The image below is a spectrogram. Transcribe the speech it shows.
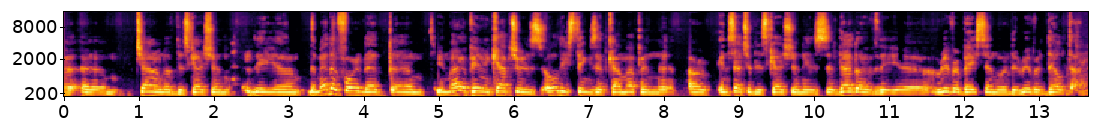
uh, um, channel of discussion. The um, the metaphor that, um, in my opinion, captures all these things that come up in uh, our in such a discussion is that of the uh, river basin or the river delta. Okay.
